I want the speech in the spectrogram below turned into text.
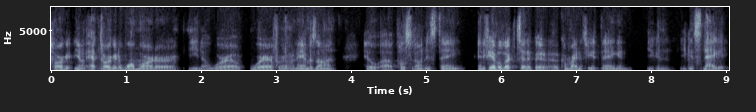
Target, you know, at Target or Walmart or you know wherever wherever on Amazon, he'll uh, post it on his thing. And if you have alert set up, it'll, it'll come right into your thing, and you can you can snag it.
